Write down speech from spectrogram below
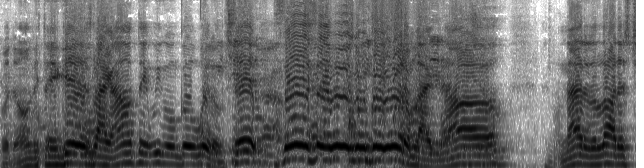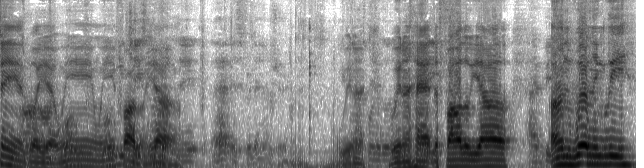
But the only thing is, like, I don't think we gonna go with them. Said, said, said we was gonna go with them. Like, nah, now that a lot has changed, but yeah, we ain't, we ain't following y'all. That is for damn sure. We You guys wanna done, we to done had to follow y'all I bet you- unwillingly.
